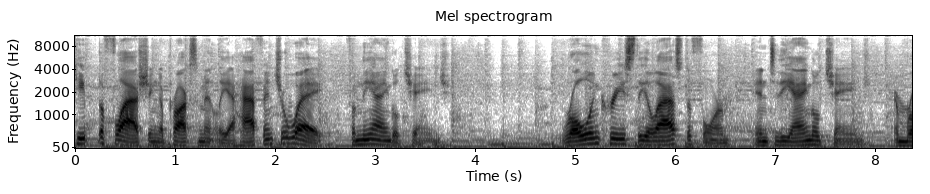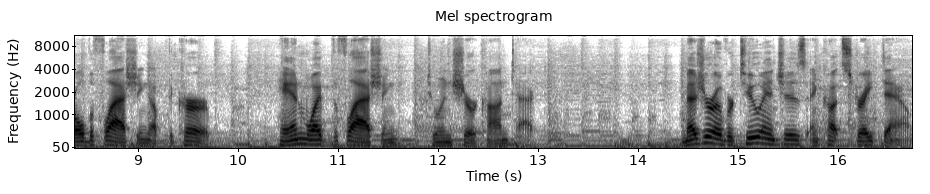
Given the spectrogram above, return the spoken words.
keep the flashing approximately a half inch away from the angle change. Roll increase the Elastoform into the angle change and roll the flashing up the curb. Hand wipe the flashing to ensure contact. Measure over 2 inches and cut straight down.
